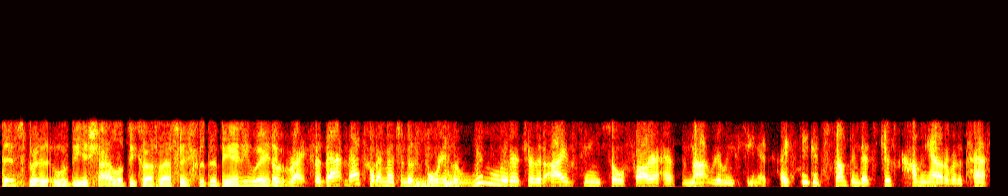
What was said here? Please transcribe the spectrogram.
this? Where it would be a shiloh because nefesh? Would there be any way to? So, right. So that that's what I mentioned before. In the written literature that I've seen so far, I have not really seen it. I think it's something that's just coming out over the past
